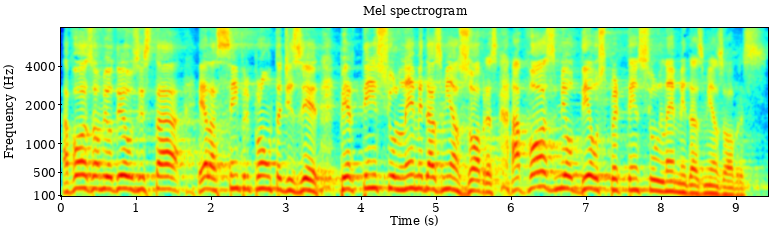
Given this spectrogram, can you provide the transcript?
A voz, ó meu Deus, está ela sempre pronta a dizer: pertence o leme das minhas obras. A voz, meu Deus, pertence o leme das minhas obras.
